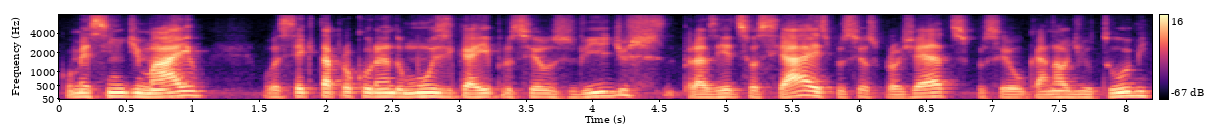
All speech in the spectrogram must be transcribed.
comecinho de maio, você que está procurando música aí para os seus vídeos, para as redes sociais, para os seus projetos, para o seu canal de YouTube,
